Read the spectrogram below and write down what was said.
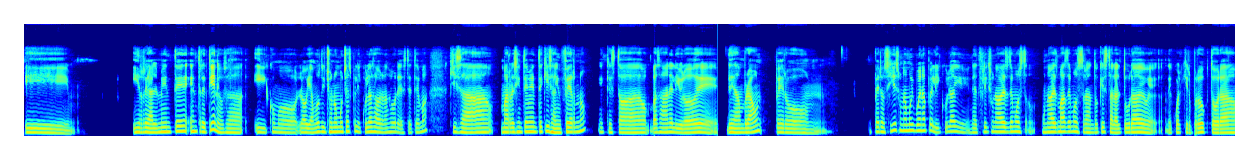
y, y realmente entretiene, o sea, y como lo habíamos dicho, no muchas películas hablan sobre este tema, quizá más recientemente, quizá Inferno, eh, que está basada en el libro de, de Dan Brown, pero pero sí es una muy buena película y Netflix una vez, una vez más demostrando que está a la altura de, cualquier productora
